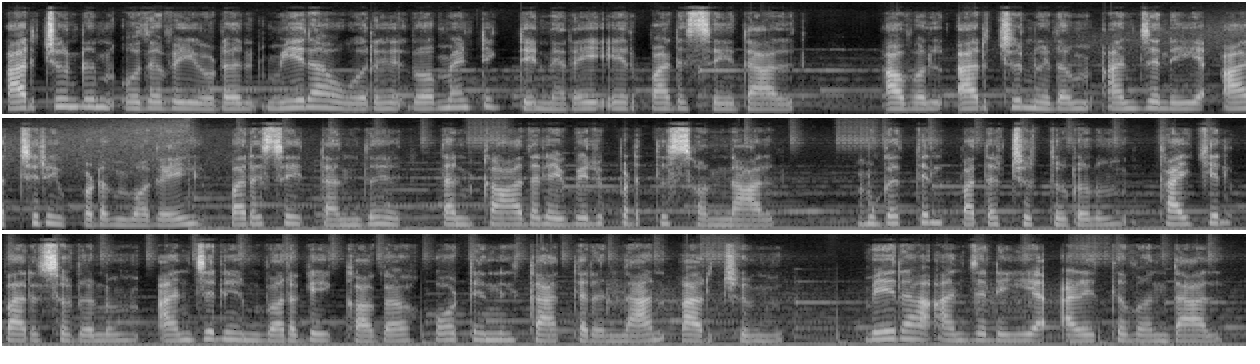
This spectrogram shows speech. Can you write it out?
அர்ஜுனின் உதவியுடன் மீரா ஒரு ரொமான்டிக் டின்னரை ஏற்பாடு செய்தாள். அவள் அர்ஜுனிடம் அஞ்சலியை ஆச்சரியப்படும் வகையில் பரிசை தந்து தன் காதலை வெளிப்படுத்த சொன்னாள். முகத்தில் பதற்றத்துடனும் கையில் பரிசுடனும் அஞ்சலியின் வருகைக்காக ஹோட்டலில் காத்திருந்தான் அர்ஜுன். மீரா அஞ்சலியை அழைத்து வந்தாள்.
